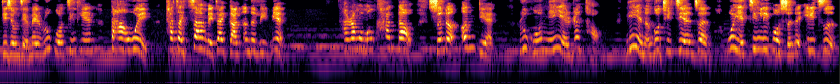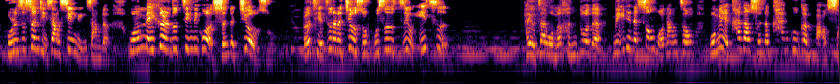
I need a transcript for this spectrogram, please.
弟兄姐妹，如果今天大卫他在赞美、在感恩的里面，他让我们看到神的恩典。如果你也认同，你也能够去见证，我也经历过神的医治，无论是身体上、心灵上的，我们每个人都经历过神的救赎，而且这样的救赎不是只有一次。还有，在我们很多的每一天的生活当中，我们也看到神的看顾跟保守。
